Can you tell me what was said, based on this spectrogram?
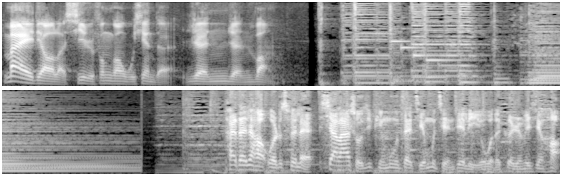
卖掉了昔日风光无限的人人网。嗨，大家好，我是崔磊。下拉手机屏幕，在节目简介里有我的个人微信号。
